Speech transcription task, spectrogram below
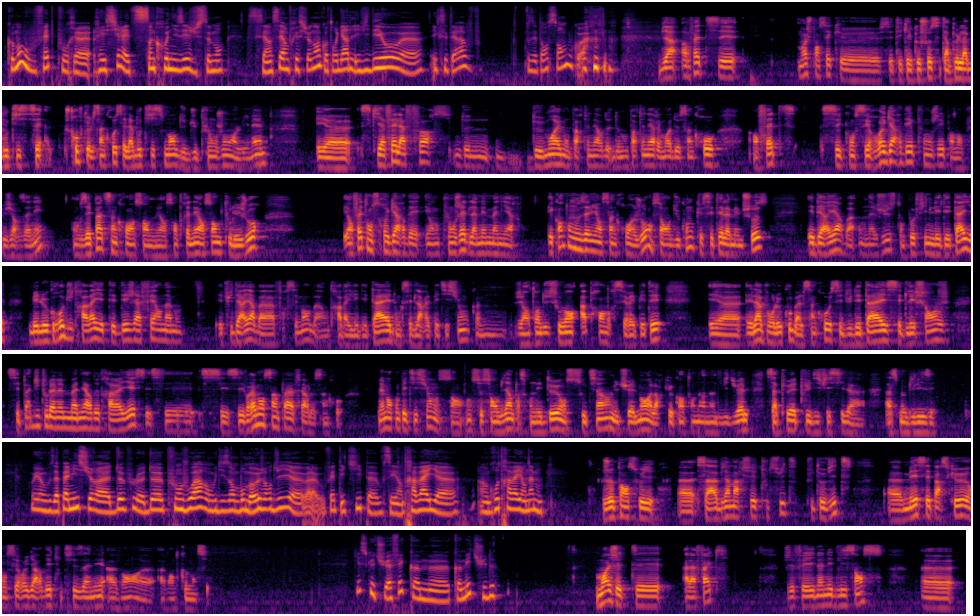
Comment vous faites pour euh, réussir à être synchronisé justement? C'est assez impressionnant quand on regarde les vidéos, euh, etc. Vous, vous, êtes ensemble, quoi. Bien, en fait, c'est. Moi, je pensais que c'était quelque chose, c'était un peu l'aboutissement. Je trouve que le synchro, c'est l'aboutissement du, plongeon en lui-même. Et euh, ce qui a fait la force de, de moi et mon partenaire, de, de, mon partenaire et moi de synchro, en fait, c'est qu'on s'est regardé plonger pendant plusieurs années on faisait pas de synchro ensemble, mais on s'entraînait ensemble tous les jours. Et en fait, on se regardait et on plongeait de la même manière. Et quand on nous a mis en synchro un jour, on s'est rendu compte que c'était la même chose. Et derrière, bah, on ajuste, on peaufine les détails, mais le gros du travail était déjà fait en amont. Et puis derrière, bah, forcément, bah, on travaille les détails, donc c'est de la répétition. Comme j'ai entendu souvent, apprendre, c'est répéter. Et, euh, et, là, pour le coup, bah, le synchro, c'est du détail, c'est de l'échange c'est pas du tout la même manière de travailler. C'est vraiment sympa à faire le synchro. Même en compétition, on, sent, on se sent bien parce qu'on est deux, on se soutient mutuellement, alors que quand on est en individuel, ça peut être plus difficile à, à se mobiliser. Oui, on vous a pas mis sur euh, deux, deux plongeoires en vous disant bon bah aujourd'hui, euh, voilà, vous faites équipe, euh, c'est un travail, euh, un gros travail en amont. Je pense oui, euh, ça a bien marché tout de suite, plutôt vite. Mais c'est parce que on s'est regardé toutes ces années avant, avant de commencer. Qu'est-ce que tu as fait comme, euh, comme étude? Moi, j'étais à la fac. J'ai fait une année de licence.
